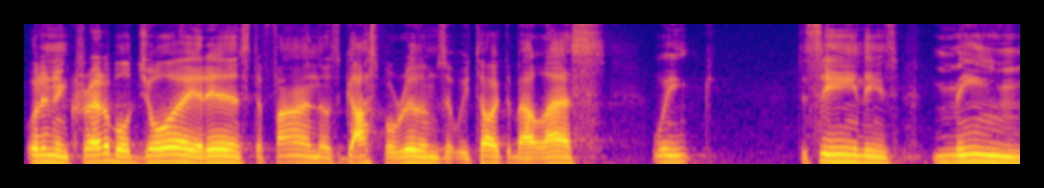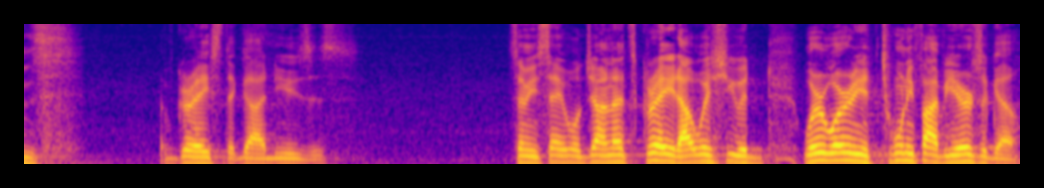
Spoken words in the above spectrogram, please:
What an incredible joy it is to find those gospel rhythms that we talked about last week, to see these means of grace that God uses. Some of you say, Well, John, that's great. I wish you would. Where were you 25 years ago?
